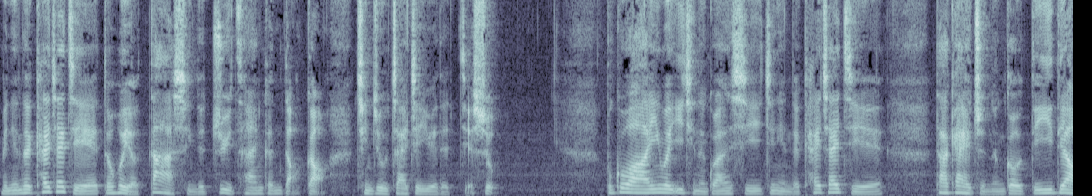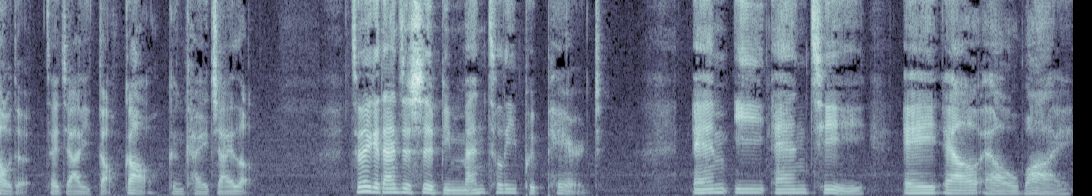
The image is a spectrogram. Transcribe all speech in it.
每年的开斋节都会有大型的聚餐跟祷告，庆祝斋戒月的结束。不过啊，因为疫情的关系，今年的开斋节大概只能够低调的在家里祷告跟开斋了。最后一个单字是 be mentally prepared，M-E-N-T-A-L-L-Y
